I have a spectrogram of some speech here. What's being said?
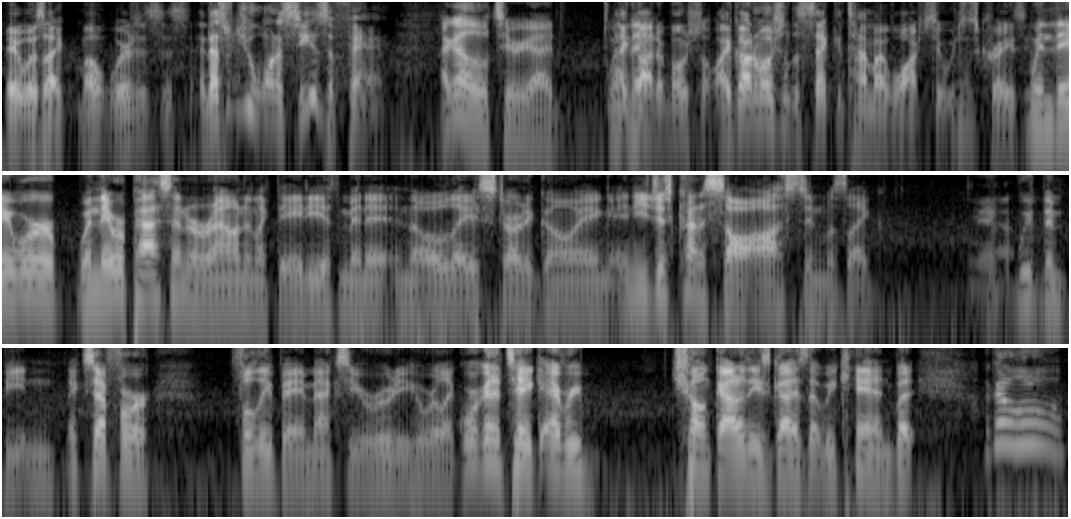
It was like, oh, where is this? And that's what you want to see as a fan. I got a little teary eyed. I got emotional. I got emotional the second time I watched it, which is crazy. when they were when they were passing it around in like the 80th minute and the Olays started going and you just kind of saw Austin was like yeah. we've been beaten except for Felipe and Maxi Urruti who were like we're going to take every chunk out of these guys that we can but I got a little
